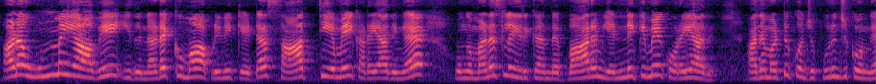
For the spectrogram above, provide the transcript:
ஆனா உண்மையாவே இது நடக்குமா அப்படின்னு கேட்டா சாத்தியமே கிடையாதுங்க. உங்க மனசுல இருக்க அந்த பாரம் என்னைக்குமே குறையாது. அதை மட்டும் கொஞ்சம் புரிஞ்சுக்கோங்க.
